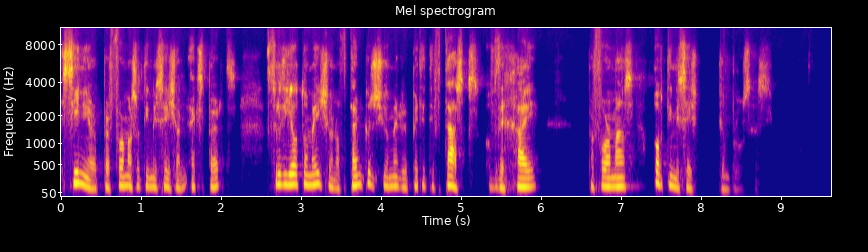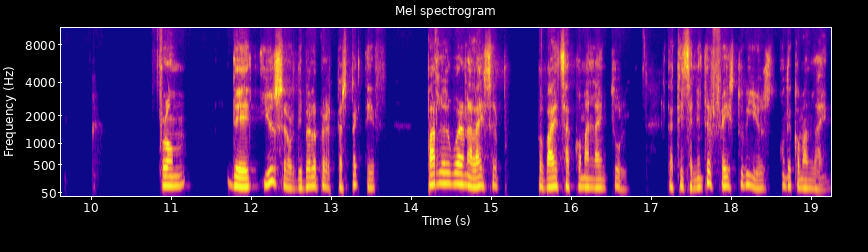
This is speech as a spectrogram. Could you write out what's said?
senior performance optimization experts through the automation of time-consuming repetitive tasks of the high performance optimization process. From the user or developer perspective, Parallelware Analyzer provides a command line tool that is an interface to be used on the command line.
